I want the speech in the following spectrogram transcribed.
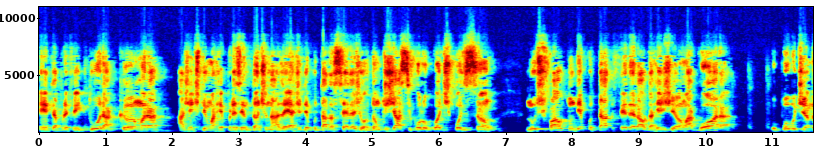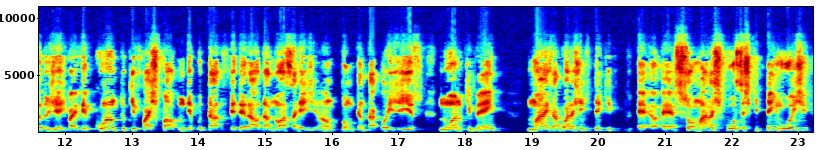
entre a prefeitura, a Câmara. A gente tem uma representante na LERJ, deputada Célia Jordão, que já se colocou à disposição Nos falta um deputado federal da região. Agora, o povo de Angra dos Reis vai ver quanto que faz falta um deputado federal da nossa região. Vamos tentar corrigir isso no ano que vem. Mas agora a gente tem que é, é, somar as forças que tem hoje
